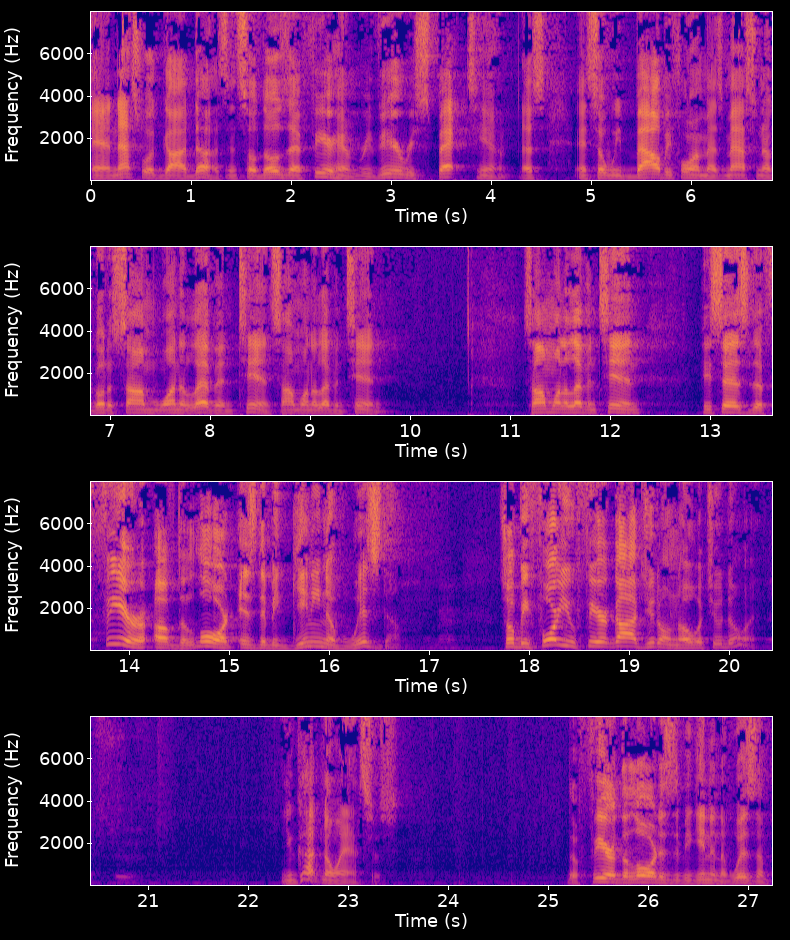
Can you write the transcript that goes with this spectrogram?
And that's what God does. And so those that fear him, revere, respect him. That's and so we bow before him as master. Now go to Psalm 111, 10. Psalm 111, 10. Psalm 111:10, he says, "The fear of the Lord is the beginning of wisdom." So before you fear God, you don't know what you're doing. You got no answers. The fear of the Lord is the beginning of wisdom.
